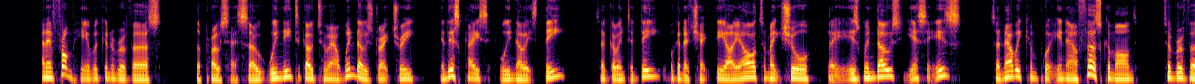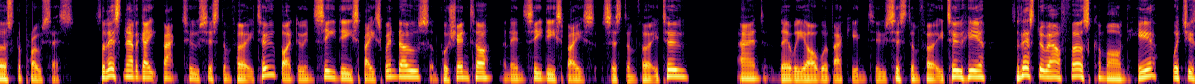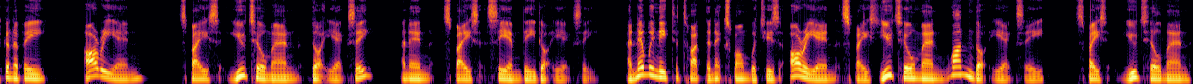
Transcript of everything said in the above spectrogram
And then from here, we're going to reverse the process. So we need to go to our Windows directory. In this case, we know it's D. So go into D. We're going to check dir to make sure that it is Windows. Yes, it is. So now we can put in our first command to reverse the process. So let's navigate back to System32 by doing CD space Windows and push enter and then CD space System32. And there we are, we're back into System32 here. So let's do our first command here, which is going to be ren space utilman.exe and then space cmd.exe. And then we need to type the next one, which is ren space utilman1.exe space utilman.exe.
